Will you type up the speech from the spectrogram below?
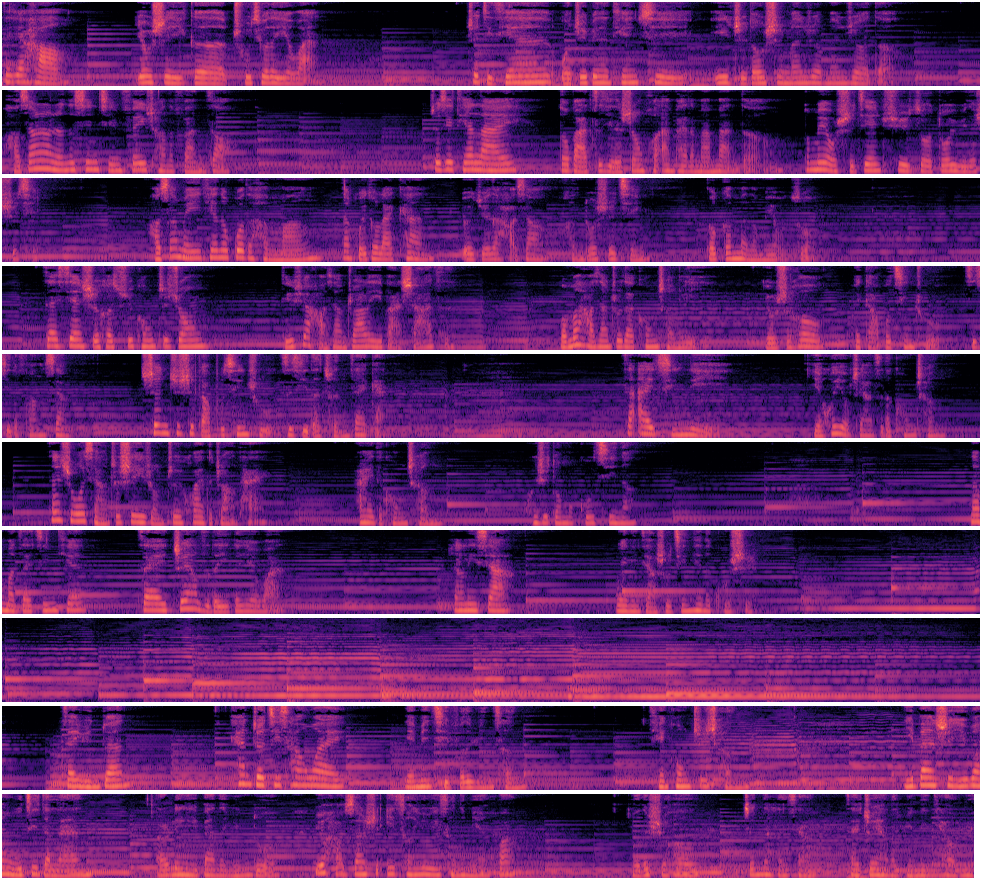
大家好，又是一个初秋的夜晚。这几天我这边的天气一直都是闷热闷热的，好像让人的心情非常的烦躁。这些天来都把自己的生活安排的满满的，都没有时间去做多余的事情，好像每一天都过得很忙，但回头来看，又觉得好像很多事情都根本都没有做。在现实和虚空之中，的确好像抓了一把沙子。我们好像住在空城里，有时候会搞不清楚自己的方向，甚至是搞不清楚自己的存在感。在爱情里，也会有这样子的空城，但是我想这是一种最坏的状态。爱的空城，会是多么孤寂呢？那么在今天。在这样子的一个夜晚，让立夏为你讲述今天的故事。在云端，看着机舱外连绵起伏的云层，天空之城，一半是一望无际的蓝。而另一半的云朵，又好像是一层又一层的棉花。有的时候，真的很想在这样的云里跳跃，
